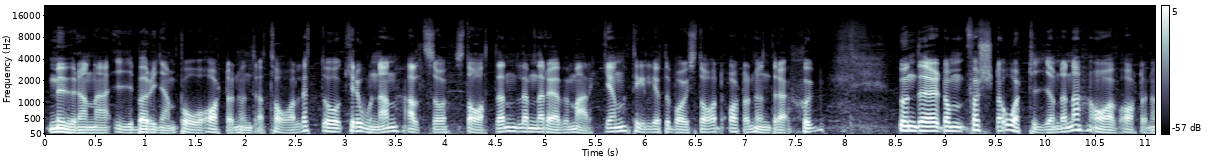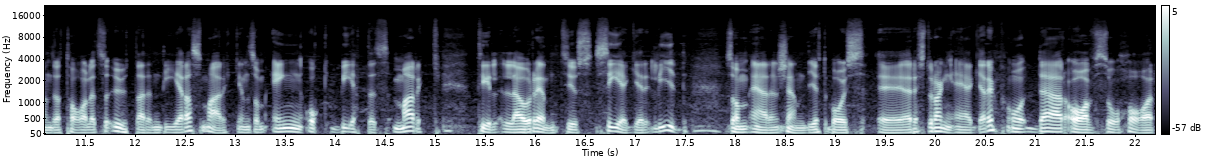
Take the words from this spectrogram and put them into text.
murarna i början på 1800-talet och kronan, alltså staten, lämnar över marken till Göteborgs stad 1807. Under de första årtiondena av 1800-talet så utarrenderas marken som äng och betesmark till Laurentius Segerlid som är en känd Göteborgs eh, restaurangägare och därav så har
